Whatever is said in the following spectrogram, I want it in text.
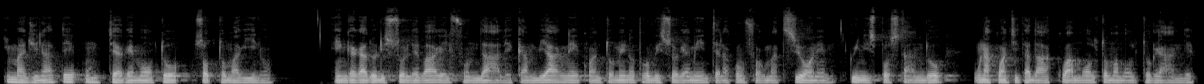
Immaginate un terremoto sottomarino, è in grado di sollevare il fondale, cambiarne quantomeno provvisoriamente la conformazione, quindi spostando una quantità d'acqua molto ma molto grande.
